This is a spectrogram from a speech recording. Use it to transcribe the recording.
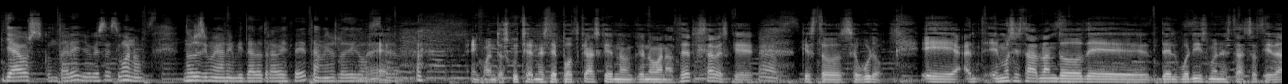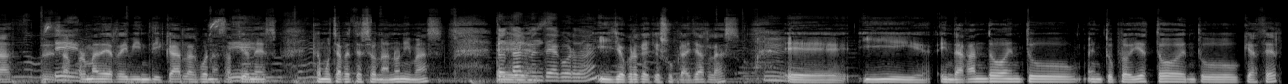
ya os contaré, yo qué sé. Bueno, no sé si me van a invitar otra vez, ¿eh? también os lo digo. Eh. Pero en cuanto escuchen este podcast que no, que no van a hacer, ¿sabes? Que, que esto seguro. Eh, hemos estado hablando de, del buenismo en esta sociedad, de sí. esa forma de reivindicar las buenas sí. acciones que muchas veces son anónimas. Totalmente eh, de acuerdo. ¿eh? Y yo creo que hay que subrayarlas. Mm. y indagando en tu, en tu proyecto, en tu quehacer,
